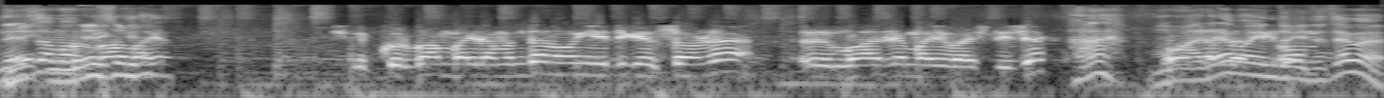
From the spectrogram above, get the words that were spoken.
Ne, Ne- zaman? ne zaman? Bay- Şimdi Kurban Bayramı'ndan 17 gün sonra e, Muharrem ayı başlayacak. Hah Muharrem Oradan da ayındaydı bir değil mi?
